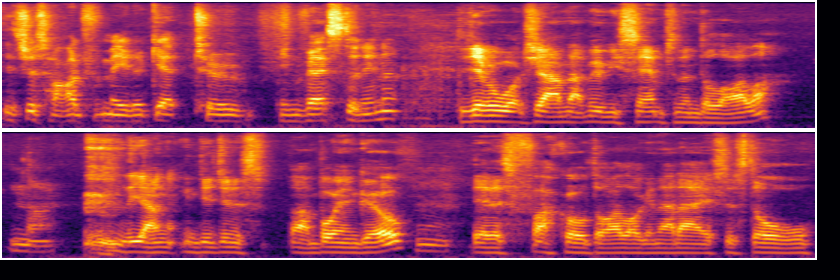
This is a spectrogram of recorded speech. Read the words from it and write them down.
it's just hard for me to get too invested in it. Did you ever watch um, that movie Samson and Delilah? No. the young Indigenous um, boy and girl. Mm. Yeah, there's fuck all dialogue in that. Eh? It's just all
